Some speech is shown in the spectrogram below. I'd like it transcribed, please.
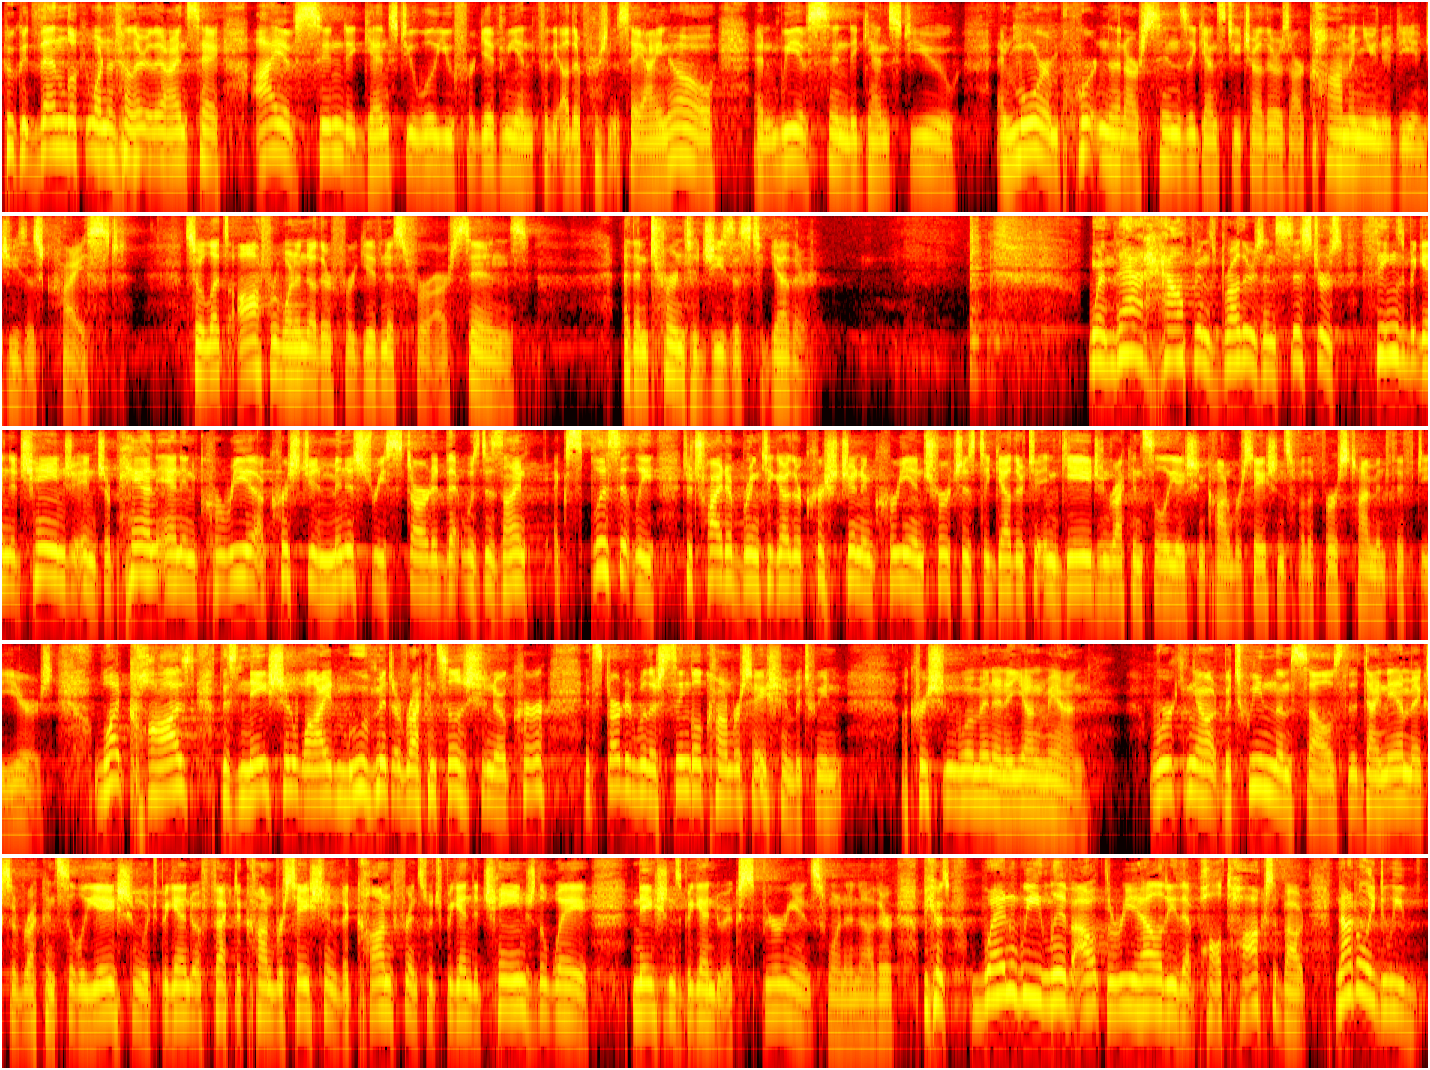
Who could then look at one another and say, I have sinned against you, will you forgive me? And for the other person to say, I know, and we have sinned against you. And more important than our sins against each other is our common unity in Jesus Christ. So let's offer one another forgiveness for our sins and then turn to Jesus together. When that happens, brothers and sisters, things begin to change in Japan and in Korea. A Christian ministry started that was designed explicitly to try to bring together Christian and Korean churches together to engage in reconciliation conversations for the first time in 50 years. What caused this nationwide movement of reconciliation to occur? It started with a single conversation between a Christian woman and a young man working out between themselves the dynamics of reconciliation, which began to affect a conversation at a conference, which began to change the way nations began to experience one another. Because when we live out the reality that Paul talks about, not only do we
